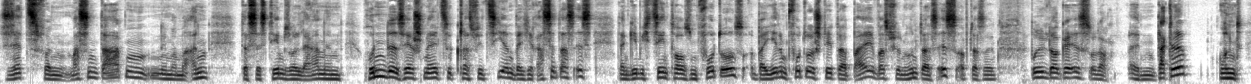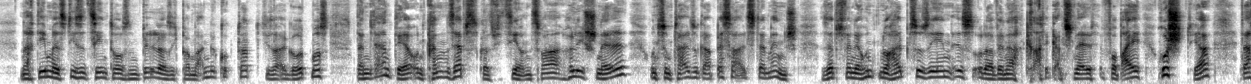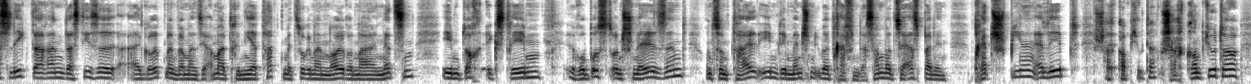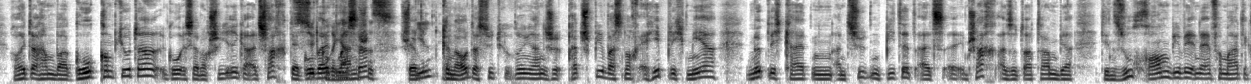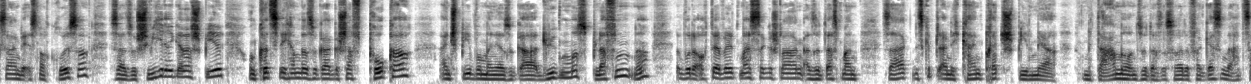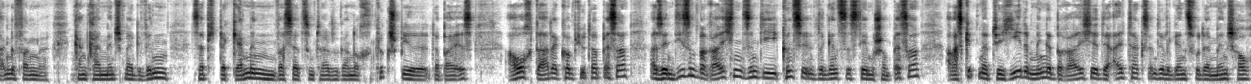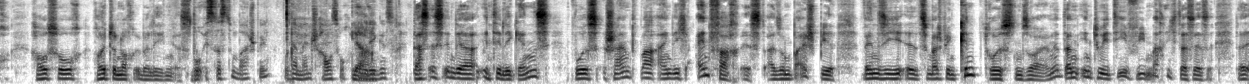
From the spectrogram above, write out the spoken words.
Trainingssets von Massendaten. Nehmen wir mal an, das System soll lernen, Hunde sehr schnell zu klassifizieren, welche Rasse das ist. Dann gebe ich 10.000 Fotos. Bei jedem Foto steht dabei, was für ein Hund das ist, ob das ein Bulldogger ist oder ein Dackel. Und nachdem es diese 10.000 Bilder sich ein paar Mal angeguckt hat, dieser Algorithmus, dann lernt der und kann selbst klassifizieren. Und zwar höllisch schnell und zum Teil sogar besser als der Mensch. Selbst wenn der Hund nur halb zu sehen ist oder wenn er gerade ganz schnell vorbei huscht, ja, das liegt daran, dass diese Algorithmen, wenn man sie einmal trainiert hat mit sogenannten neuronalen Netzen, eben doch extrem robust und schnell sind und zum Teil eben den Menschen übertreffen. Das haben wir zuerst bei den Brettspielen erlebt. Schachcomputer? Schachcomputer. Heute haben wir Go-Computer. Go ist ja noch schwieriger als Schach. Der Go-Weltmeister. Spiel. Der, genau, das südkoreanische Brettspiel, was noch erheblich mehr Möglichkeiten an Zügen bietet als äh, im Schach. Also dort haben wir den Suchraum, wie wir in der Informatik sagen, der ist noch größer. Ist also schwieriger das Spiel. Und kürzlich haben wir sogar geschafft, Poker ein Spiel, wo man ja sogar lügen muss, bluffen, ne? wurde auch der Weltmeister geschlagen. Also, dass man sagt, es gibt eigentlich kein Brettspiel mehr mit Dame und so, das ist heute vergessen. Da hat es angefangen, da kann kein Mensch mehr gewinnen. Selbst Backgammon, was ja zum Teil sogar noch Glücksspiel dabei ist, auch da der Computer besser. Also in diesen Bereichen sind die künstlichen Intelligenzsysteme schon besser, aber es gibt natürlich jede Menge Bereiche der Alltagsintelligenz, wo der Mensch auch haushoch heute noch überlegen ist. Wo ist das zum Beispiel, wo der Mensch haushoch ja, überlegen ist? Das ist in der Intelligenz wo es scheinbar eigentlich einfach ist. Also ein Beispiel, wenn Sie äh, zum Beispiel ein Kind trösten sollen, ne, dann intuitiv, wie mache ich das jetzt?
